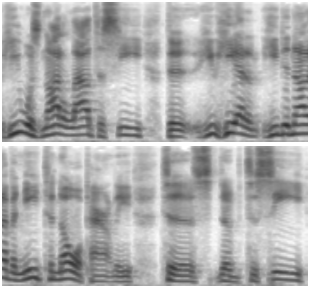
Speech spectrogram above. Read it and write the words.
he was not allowed to see the he he had a, he did not have a need to know apparently to to, to see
